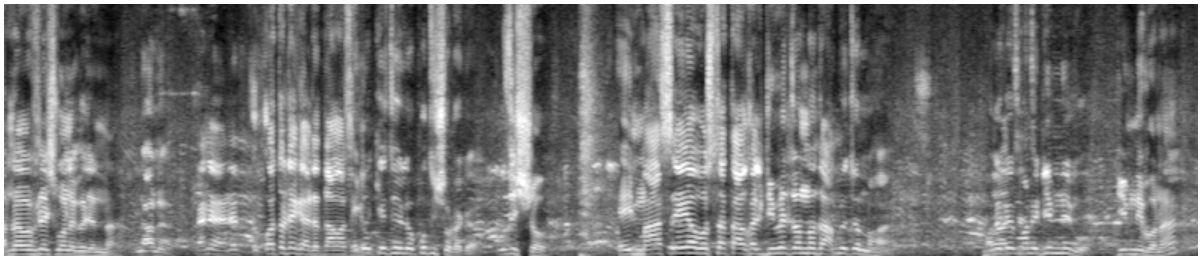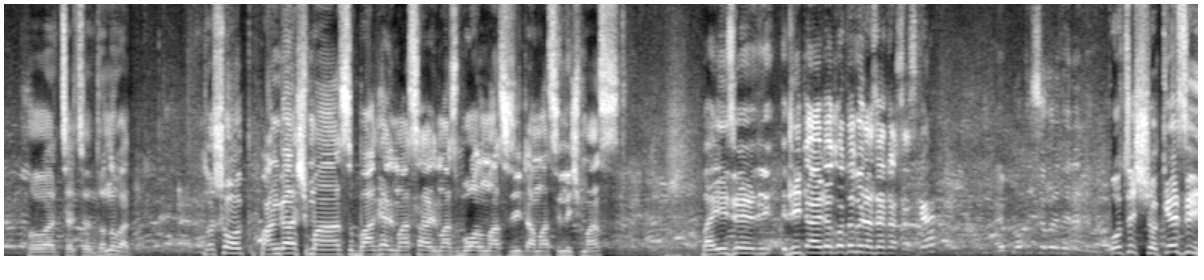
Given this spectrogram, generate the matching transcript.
আপনারা ফ্রেশ মনে করেন না। না না। তাই না এটা কত টাকা? এটার দাম আছে এটা কেজি হলো পঁচিশশো টাকা। পঁচিশশো। এই মাছ এই অবস্থা তাও খালি ডিমের জন্য দাম? ডিমের জন্য হয়। অনেকে আচ্ছা, মানে ডিম নিব। ডিম নিব না? ও আচ্ছা আচ্ছা ধন্যবাদ। দর্শক পাঙ্গাস মাছ বাঘের মাছ আর মাছ বল মাছ রিটা মাছ ইলিশ মাছ। ভাই এই যে রিটা এটা কত করে যাইতেছে আজকে? পঁচিশশো কেজি?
